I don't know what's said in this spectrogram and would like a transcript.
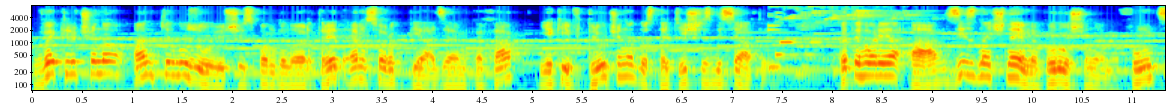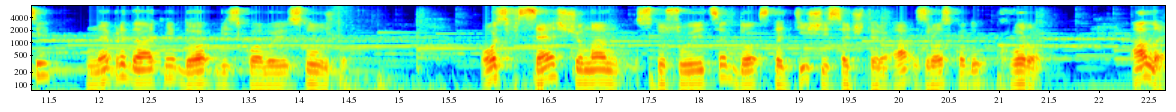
Виключено анкілозуючий спондилоартрит М45 за МКХ, який включено до статті 60. Категорія А зі значними порушеннями функцій непридатні до військової служби. Ось все, що нам стосується до статті 64А з розкладу хвороб. Але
